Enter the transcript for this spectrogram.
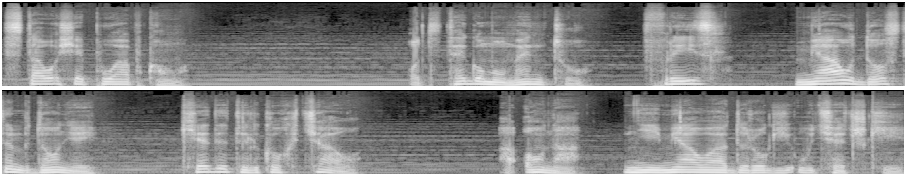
stało się pułapką. Od tego momentu Frizzl miał dostęp do niej, kiedy tylko chciał, a ona nie miała drogi ucieczki.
